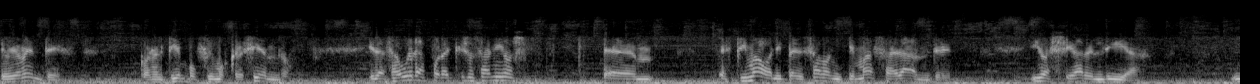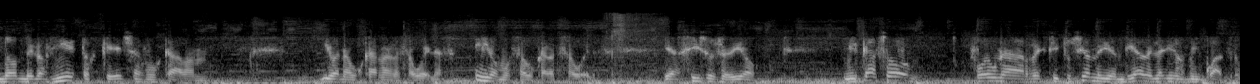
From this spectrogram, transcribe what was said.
Y obviamente con el tiempo fuimos creciendo. Y las abuelas por aquellos años eh, estimaban y pensaban que más adelante iba a llegar el día donde los nietos que ellas buscaban iban a buscar a las abuelas, íbamos a buscar a las abuelas. Y así sucedió. Mi caso fue una restitución de identidad del año 2004.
